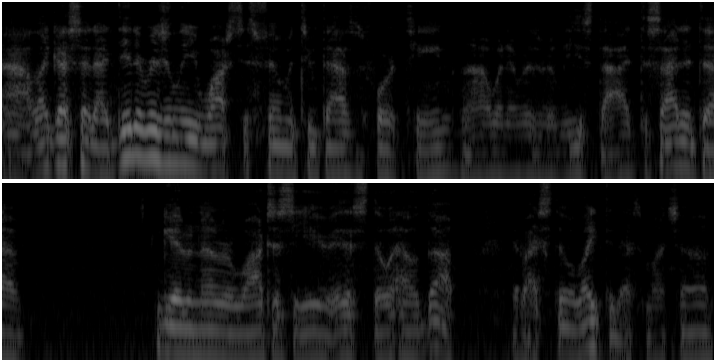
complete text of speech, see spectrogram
uh, like I said, I did originally watch this film in 2014 uh, when it was released. I decided to give it another watch to see if it still held up, if I still liked it as much. Um,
